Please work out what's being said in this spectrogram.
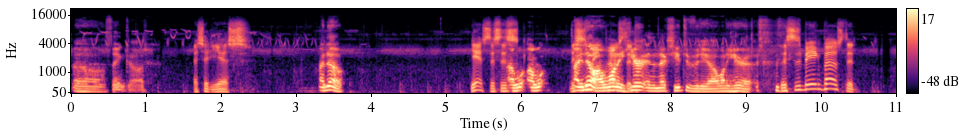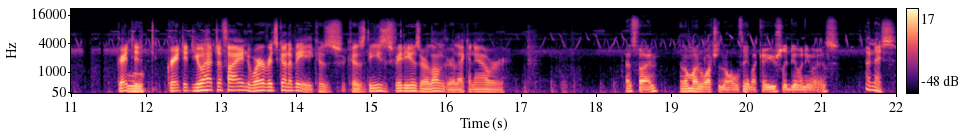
Oh, thank God. I said yes. I know. Yes, this is. I, I, this I is know. I want to hear it in the next YouTube video. I want to hear it. This is being posted. Granted, granted, you'll have to find wherever it's gonna be, cause, cause these videos are longer, like an hour. That's fine. I don't mind watching the whole thing like I usually do, anyways. Oh, nice.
